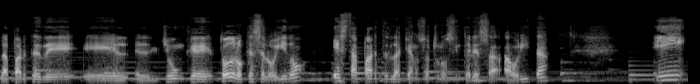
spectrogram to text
la parte de el, yunque, todo lo que es el oído. Esta parte es la que a nosotros nos interesa ahorita. Y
